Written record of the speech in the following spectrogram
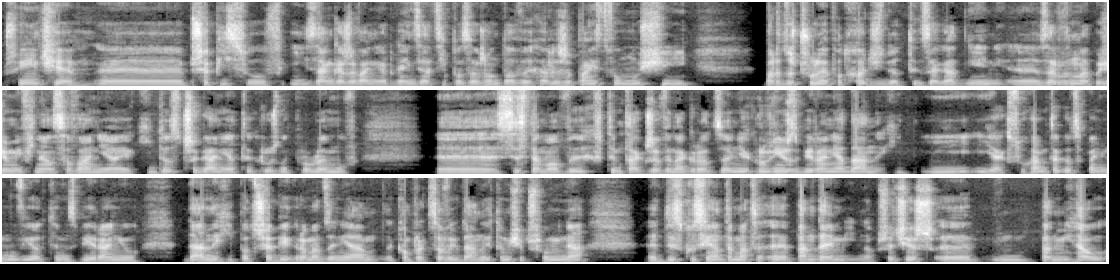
przyjęcie e, przepisów i zaangażowanie organizacji pozarządowych, ale że państwo musi bardzo czule podchodzić do tych zagadnień, e, zarówno na poziomie finansowania, jak i dostrzegania tych różnych problemów systemowych, w tym także wynagrodzeń, jak również zbierania danych. I, I, jak słucham tego, co Pani mówi o tym zbieraniu danych i potrzebie gromadzenia kompleksowych danych, to mi się przypomina e, dyskusja na temat e, pandemii. No przecież pan Michał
